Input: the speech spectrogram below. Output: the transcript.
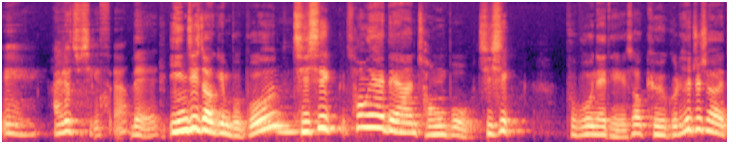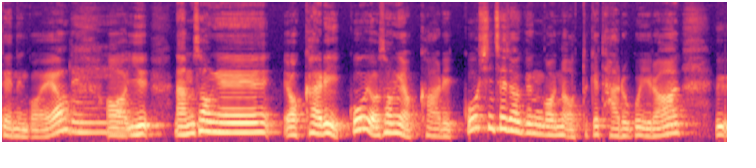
네. 예, 알려주시겠어요? 네. 인지적인 부분, 음. 지식, 성에 대한 정보, 지식 부분에 대해서 교육을 해주셔야 되는 거예요. 네. 어, 이 남성의 역할이 있고 여성의 역할이 있고 신체적인 거는 어떻게 다루고 이런 이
